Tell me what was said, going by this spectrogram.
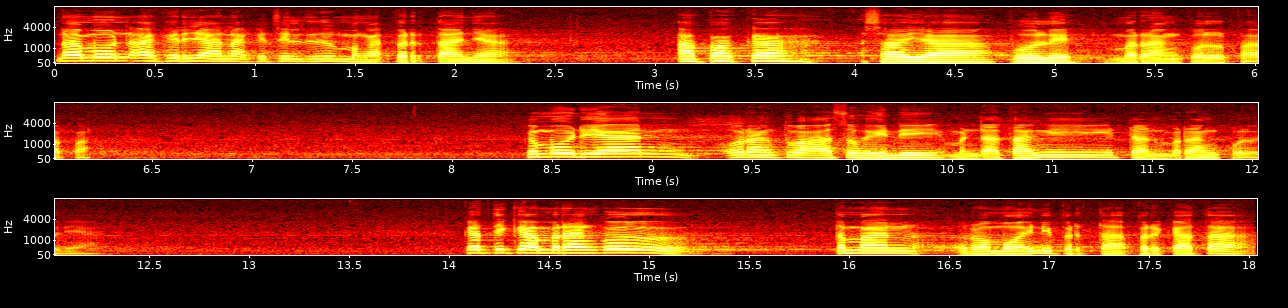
Namun akhirnya anak kecil itu bertanya, apakah saya boleh merangkul Bapak? Kemudian orang tua asuh ini mendatangi dan merangkulnya. Ketika merangkul teman Romo ini berkata,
